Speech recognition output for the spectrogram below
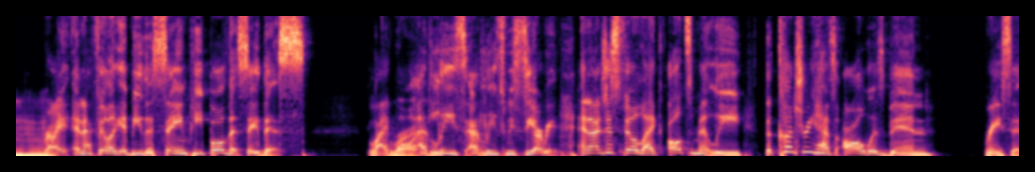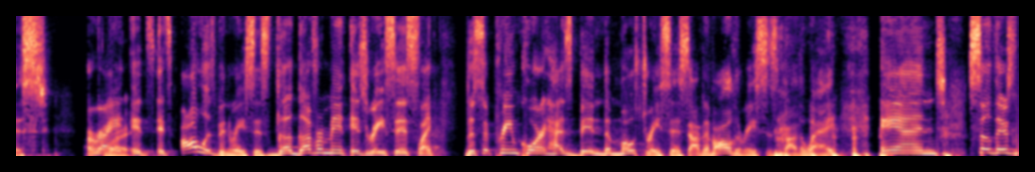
Mhm. right? And I feel like it'd be the same people that say this. Like, well, at least, at least we see our, and I just feel like ultimately the country has always been racist. All right? Right. It's it's always been racist. The government is racist. Like the Supreme Court has been the most racist out of all the racists, by the way. and so there's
